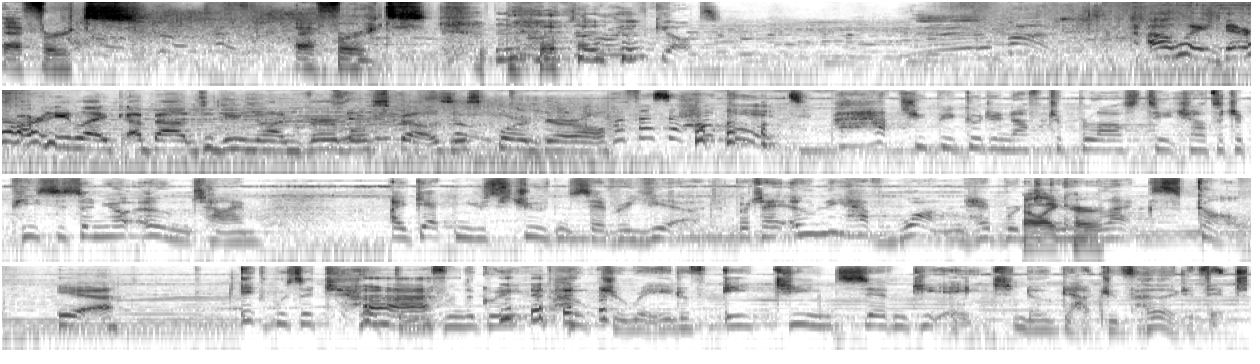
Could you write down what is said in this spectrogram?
Efforts, efforts. Oh wait, they're already like about to do non-verbal spells. This poor girl. Professor Hecat! Perhaps you'd be good enough to blast each other to pieces on your own time. I get new students every year, but I only have one Hebridean like black skull. Yeah. It was a token ah. from the Great Poacher Raid of 1878. No doubt you've heard of it.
